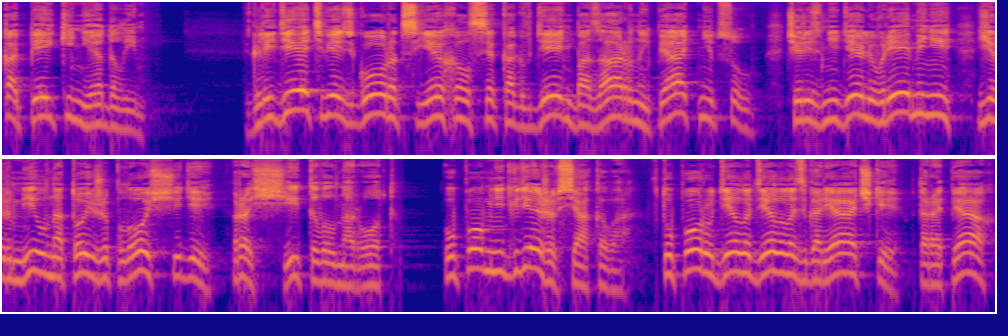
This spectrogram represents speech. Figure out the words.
копейки не дал им. Глядеть весь город съехался, как в день базарный пятницу. Через неделю времени Ермил на той же площади рассчитывал народ. Упомнить где же всякого? Ту пору дело делалось в горячке, в торопях.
